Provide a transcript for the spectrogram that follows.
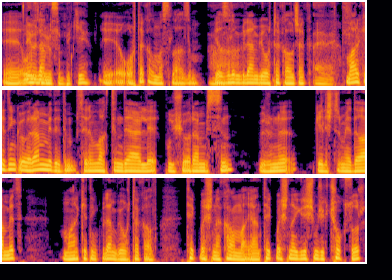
Ee, o ne yüzden, öneriyorsun peki? E, ortak alması lazım. Aa, yazılım bilen bir ortak alacak. Evet. Marketing öğrenme dedim. Senin vaktin değerli. Bu işi öğrenmişsin. Ürünü geliştirmeye devam et. Marketing bilen bir ortak al. Tek başına kalma. Yani tek başına girişimcilik çok zor.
